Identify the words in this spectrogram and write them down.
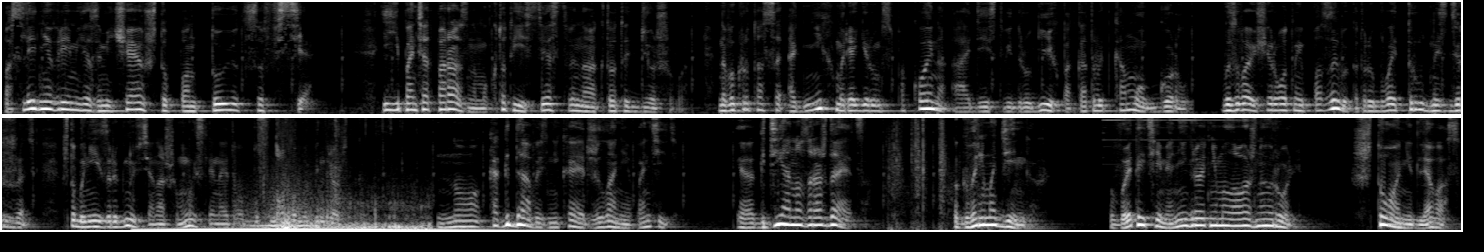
Последнее время я замечаю, что понтуются все. И понтят по-разному, кто-то естественно, а кто-то дешево. На выкрутасы одних мы реагируем спокойно, а о действии других подкатывает комок к горлу, вызывающий рвотные позывы, которые бывает трудно сдержать, чтобы не изрыгнуть все наши мысли на этого пустого бендрежника. Но когда возникает желание понтить? Э, где оно зарождается? Поговорим о деньгах. В этой теме они играют немаловажную роль. Что они для вас?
